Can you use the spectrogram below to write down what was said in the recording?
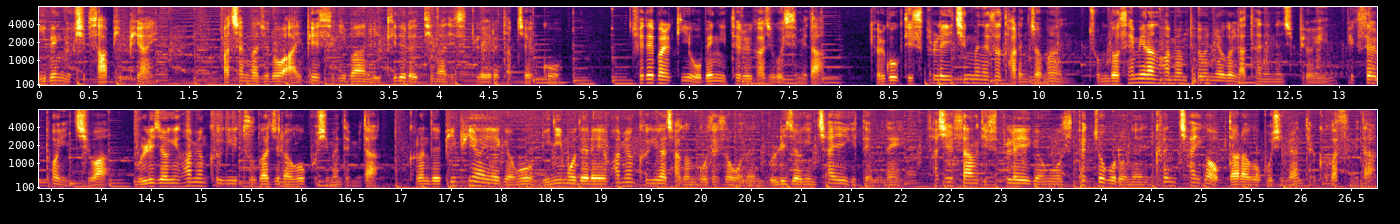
264ppi 마찬가지로 IPS 기반 리퀴드 레티나 디스플레이를 탑재했고 최대 밝기 500니트를 가지고 있습니다. 결국 디스플레이 측면에서 다른 점은 좀 더 세밀한 화면 표현력을 나타내는 지표인 픽셀 퍼 인치와 물리적인 화면 크기 두 가지라고 보시면 됩니다. 그런데 PPI의 경우 미니 모델의 화면 크기가 작은 곳에서 오는 물리적인 차이이기 때문에 사실상 디스플레이의 경우 스펙적으로는 큰 차이가 없다라고 보시면 될 것 같습니다.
